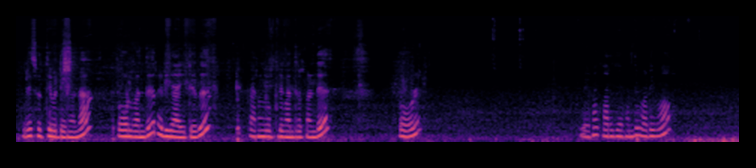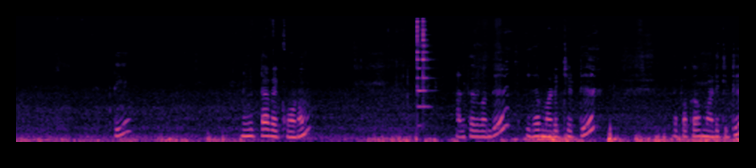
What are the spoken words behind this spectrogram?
இப்படியே சுற்றி விட்டிங்கன்னா ரோல் வந்து ரெடி ஆகிட்டுது பாருங்க இப்படி வந்திருக்கண்டு. ரோல் வேணும் கறியை வந்து வடிவம். இப்படி நீட்டாக வைக்கணும். அடுத்தது வந்து இதை மடிச்சிட்டு இந்த பக்கம் மடிச்சிட்டு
